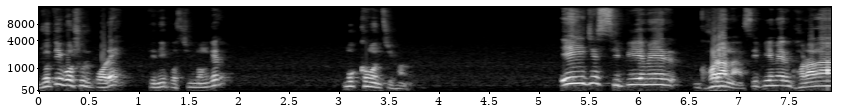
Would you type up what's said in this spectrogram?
জ্যোতি বসুর পরে তিনি পশ্চিমবঙ্গের মুখ্যমন্ত্রী হন। এই যে সিপিএমের ঘরানা সিপিএমের ঘরানা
